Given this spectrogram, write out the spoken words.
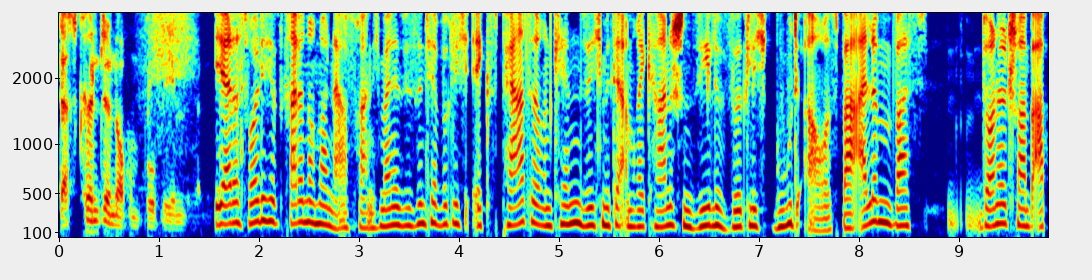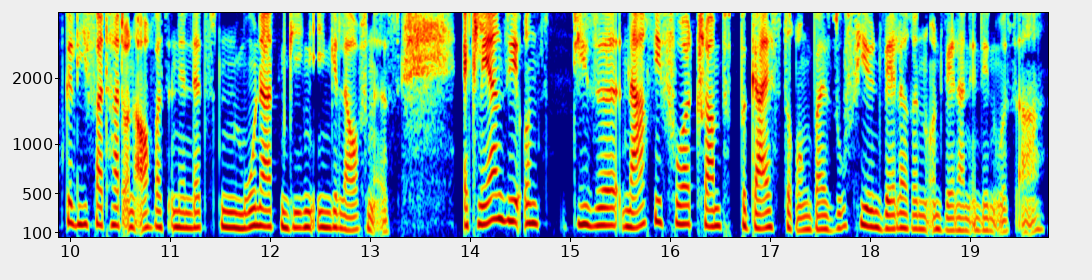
Das könnte noch ein Problem werden. Ja, das wollte ich jetzt gerade nochmal nachfragen. Ich meine, Sie sind ja wirklich Experte und kennen sich mit der amerikanischen Seele wirklich gut aus. Bei allem, was Donald Trump abgeliefert hat und auch was in den letzten Monaten gegen ihn gelaufen ist. Erklären Sie uns diese nach wie vor Trump-Begeisterung bei so vielen Wählerinnen und Wählern in den USA.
